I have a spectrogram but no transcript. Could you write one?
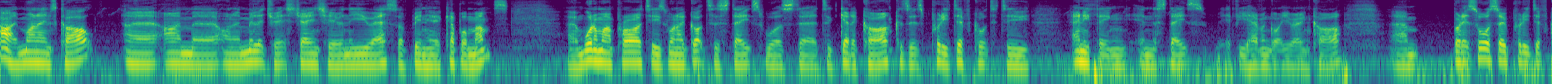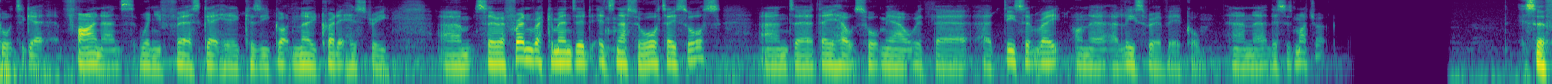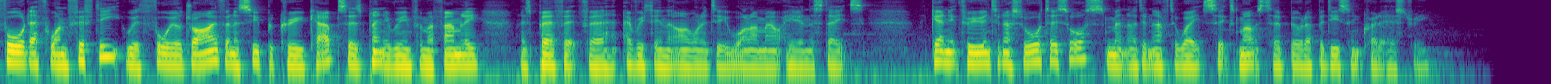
Hi, my name's Carl. Uh, I'm uh, on a military exchange here in the US. I've been here a couple of months. And one of my priorities when I got to the States was uh, to get a car because it's pretty difficult to do anything in the States if you haven't got your own car. Um, but it's also pretty difficult to get finance when you first get here because you've got no credit history. Um, so a friend recommended International Auto Source and uh, they helped sort me out with uh, a decent rate on a, a lease for a vehicle. And uh, this is my truck. It's a Ford F-150 with four-wheel drive and a Super Crew cab, so there's plenty of room for my family. It's perfect for everything that I want to do while I'm out here in the States. Getting it through International Auto Source meant I didn't have to wait six months to build up a decent credit history.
